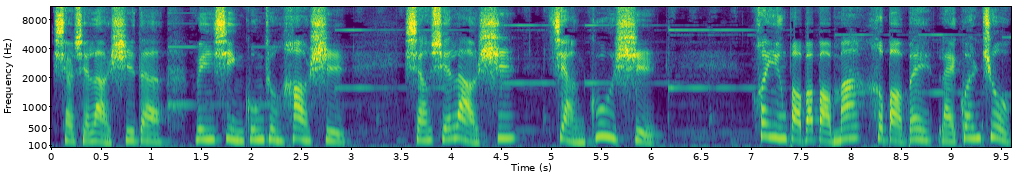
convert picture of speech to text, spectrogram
小雪老师的微信公众号是“小雪老师讲故事”，欢迎宝宝、宝妈和宝贝来关注，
